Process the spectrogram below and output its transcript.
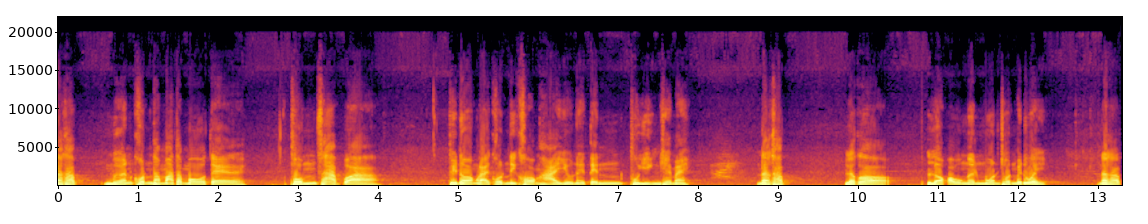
นะครับ เหมือนคนธรรมะธรรมโม แต่ผมทราบว่า พี่น้องหลายคนนี่ของหายอยู่ในเต็นท์ผู้หญิงใช่ไหมนะครับ แล้วก็หลอกเอาเงินมวลชนไปด้วยนะครับ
